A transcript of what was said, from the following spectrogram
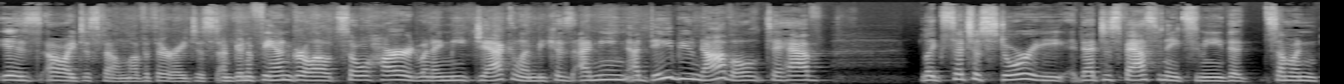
is oh I just fell in love with her. I just I'm gonna fangirl out so hard when I meet Jacqueline because I mean a debut novel to have like such a story that just fascinates me that someone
